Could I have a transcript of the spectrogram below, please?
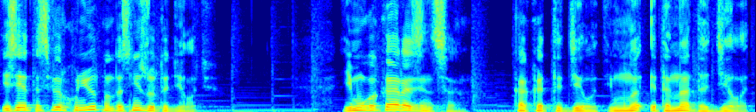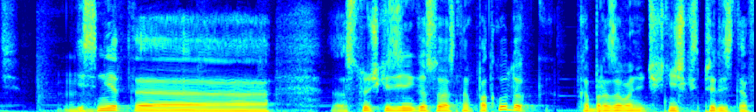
если это сверху не идет, надо снизу это делать. Ему какая разница, как это делать? Ему это надо делать. Если нет э, с точки зрения государственного подхода к образованию технических специалистов,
